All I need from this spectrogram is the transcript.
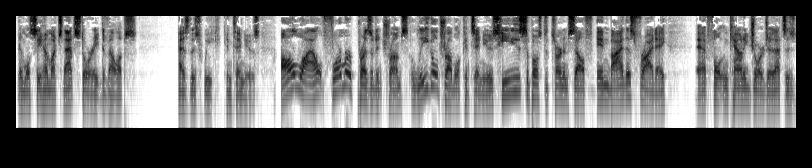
and we'll see how much that story develops as this week continues. All while former President Trump's legal trouble continues, he's supposed to turn himself in by this Friday at Fulton County, Georgia. That's his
